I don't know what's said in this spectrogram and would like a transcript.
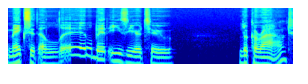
makes it a little bit easier to look around.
